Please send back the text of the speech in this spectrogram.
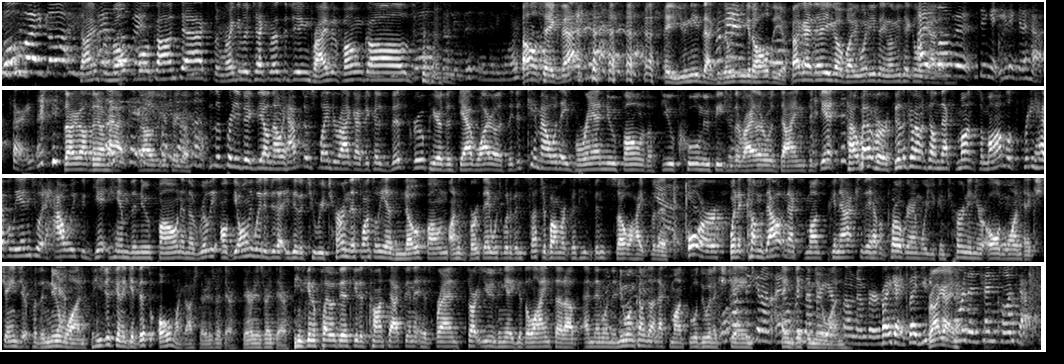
Oh my God. time for I love multiple it. contacts, some regular text messaging, private phone calls. Well, I don't need this thing anymore. I'll take that. hey, you need that because then we can get a hold of you. Okay, there you go, buddy. What do you think? Let me take a look I at it. I love it. it. Dang it, you didn't get a hat. Sorry. Sorry about the no hat. okay. That was a good trick. know. This is a pretty big deal. Now we have to explain to Rye Guy because this group here, this Gabb Wireless, they just came out with a brand new phone with a few cool new features that Ryler was dying to get. However, it doesn't come out until next month, so Mom looked pretty heavily into it how we could get him the new phone, and the really oh, the only way to do that is either to return this one so he has no phone on his birthday, which would have been such a bummer because he's been so hyped for this, Yeah. or when it comes out next month, you can actually have a program where you can turn in your old one and exchange it for the new Yeah. one. He's just gonna get this. Oh my gosh, there it is right there. There it is right there. He's gonna play with this, get his contacts in it, his friends, start using it, get the line set up, and then when the new one comes out next month, we'll do an We'll have exchange to get on. I don't and get the new your one. phone number. Right, guy, but you can Right, have guy. more than 10 contacts.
